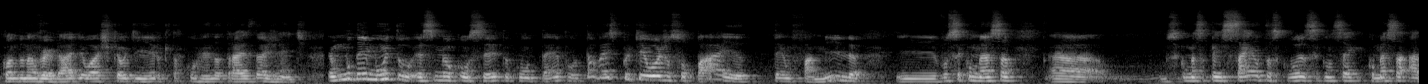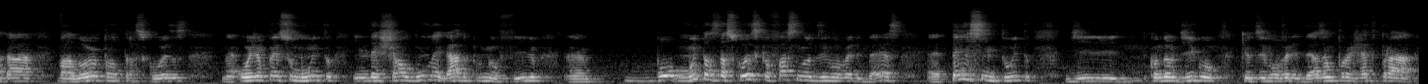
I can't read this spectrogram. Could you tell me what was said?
quando na verdade eu acho que é o dinheiro que está correndo atrás da gente. Eu mudei muito esse meu conceito com o tempo, talvez porque hoje eu sou pai, eu tenho família, e você começa a você começa a pensar em outras coisas, você consegue, começa a dar valor para outras coisas. Né? Hoje eu penso muito em deixar algum legado para o meu filho. É, muitas das coisas que eu faço no desenvolver ideias é, tem esse intuito de quando eu digo que o desenvolver ideias é um projeto para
